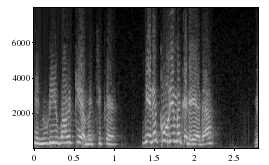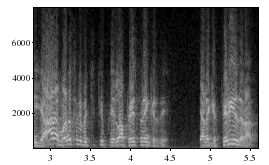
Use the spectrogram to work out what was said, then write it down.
என்னுடைய வாழ்க்கையை அமைச்சுக்க எனக்கு உரிமை கிடையாதா? நீ யார மனசுல வச்சுட்டு இப்படி எல்லாம் பேசுறேங்கிறது எனக்கு தெரியுது ராதா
